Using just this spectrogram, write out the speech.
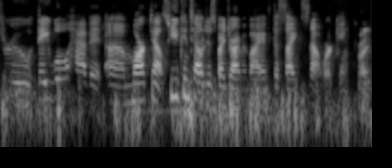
through, they will have it um, marked out, so you can tell Right. just by driving by if the site's not working. Right.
